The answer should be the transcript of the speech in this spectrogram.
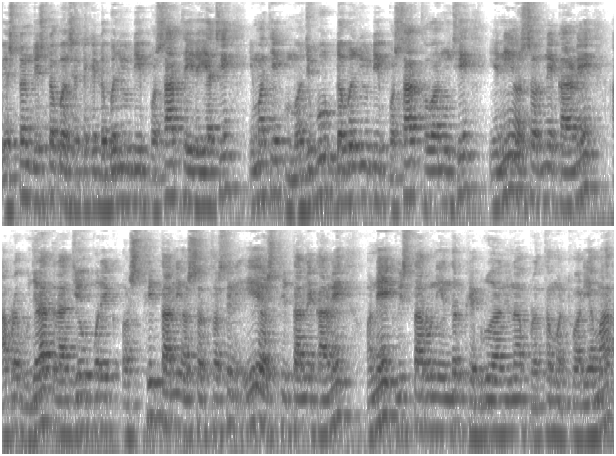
વેસ્ટર્ન ડિસ્ટર્બન્સ એટલે કે ડબલ્યુડી પસાર થઈ રહ્યા છે, એમાંથી એક મજબૂત ડબલ્યુડી પસાર થવાનું છે. એની અસરને કારણે આપણા ગુજરાત રાજ્ય ઉપર એક અસ્થિરતાની અસર થશે ને એ અસ્થિરતાને કારણે અનેક વિસ્તારોની અંદર ફેબ્રુઆરીના પ્રથમ અઠવાડિયામાં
